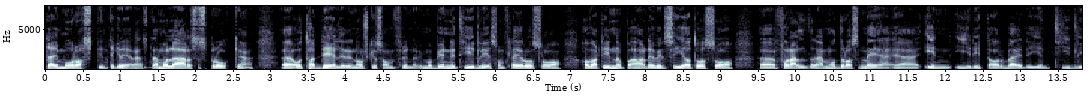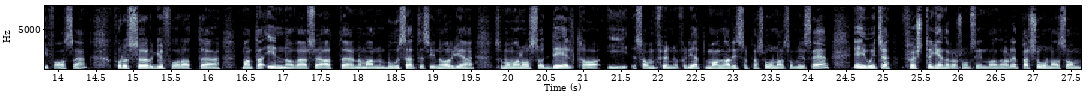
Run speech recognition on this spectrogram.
de må raskt integreres. De må lære seg språket og ta del i det norske samfunnet. Vi må begynne tidlig, som flere også har vært inne på her. Det vil si at også eh, foreldre må dras med eh, inn i dette arbeidet i en tidlig fase, for å sørge for at eh, man tar inn over seg at når man bosettes i Norge, så må man også delta i samfunnet. Fordi at mange av disse personene som vi ser, er jo ikke førstegenerasjonsinnvandrere. Det er personer som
